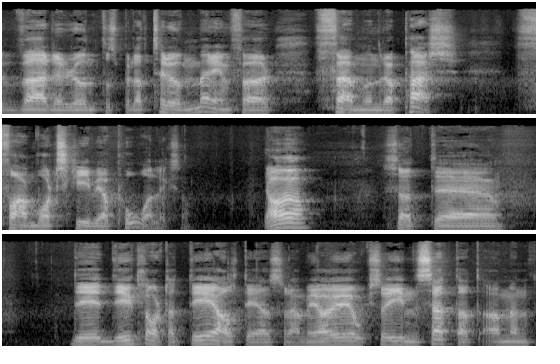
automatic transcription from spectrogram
världen runt och spela trummor inför 500 pers. Fan vart skriver jag på liksom? ja ja. Så att eh, det, det är ju klart att det alltid är sådär Men jag har ju också insett att ja, men,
